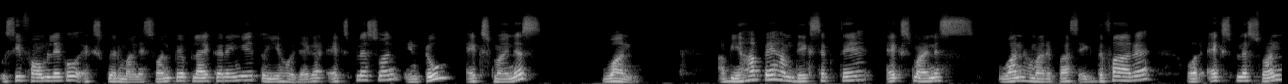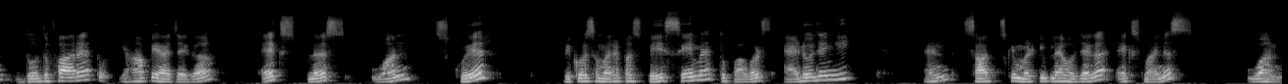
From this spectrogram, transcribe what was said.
उसी फॉर्मूले को एक्स स्क्वेयर माइनस वन पे अप्लाई करेंगे तो ये हो जाएगा x plus one into x minus one अब यहाँ पे हम देख सकते हैं एक्स माइनस वन हमारे पास एक दफ़ा आ रहा है और एक्स प्लस वन दो दफ़ा आ रहा है तो यहाँ पे आ जाएगा x plus one square because हमारे पास बेस सेम है तो पावर्स ऐड हो जाएँगी। एंड साथ उसके मल्टीप्लाई हो जाएगा एक्स माइनस वन।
